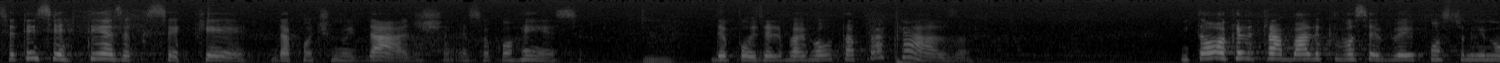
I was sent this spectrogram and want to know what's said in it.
Você tem certeza que você quer dar continuidade a essa ocorrência? Hum. Depois ele vai voltar para casa. Então, aquele trabalho que você veio construindo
